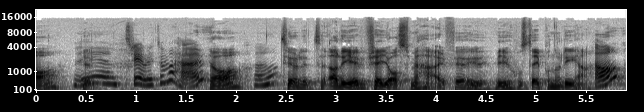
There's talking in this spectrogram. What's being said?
Ja, det är trevligt att vara här. ja Ja. trevligt. Ja det är och för jag som är här, för jag är ju, vi är ju hos dig på Nordea. Ja,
